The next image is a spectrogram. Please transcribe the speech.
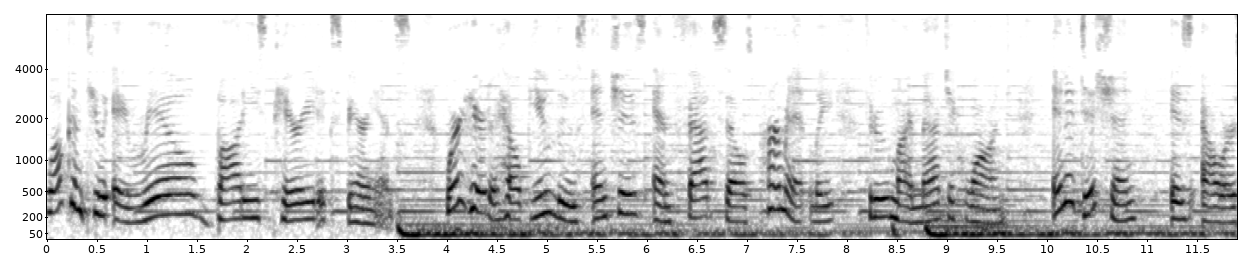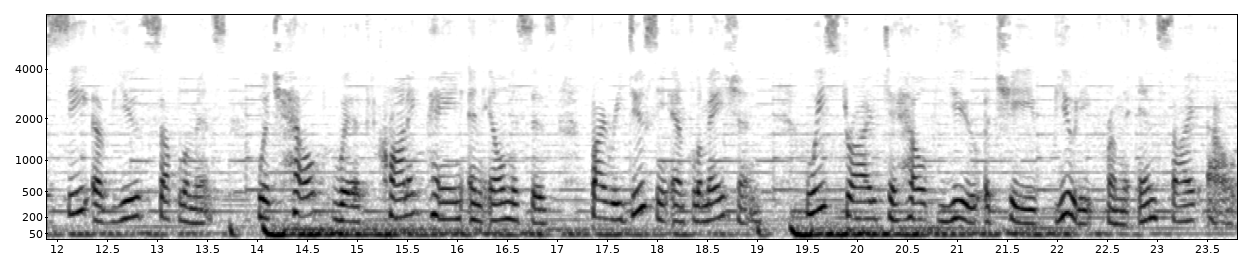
Welcome to a real bodies period experience. We're here to help you lose inches and fat cells permanently through my magic wand. In addition, is our Sea of Youth supplements, which help with chronic pain and illnesses by reducing inflammation. We strive to help you achieve beauty from the inside out.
